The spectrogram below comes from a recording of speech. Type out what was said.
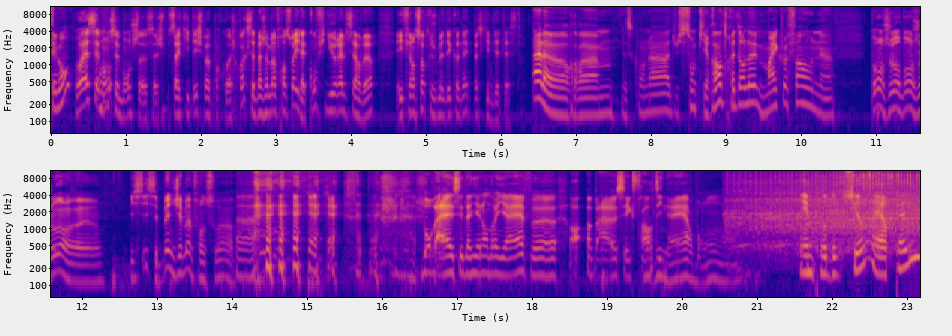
c'est bon? Ouais, c'est bon, c'est bon. Ça, ça- ça a quitté, je sais pas pourquoi. Je crois que c'est Benjamin François. Il a configuré le serveur et il fait en sorte que je me déconnecte parce qu'il me déteste. Alors, euh, est-ce qu'on a du son qui rentre dans le microphone? Bonjour, bonjour. euh, ici, c'est Benjamin François. Euh, Bon bah c'est Daniel Andreev, euh, oh, bah, c'est extraordinaire, bon... Une production RPU.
